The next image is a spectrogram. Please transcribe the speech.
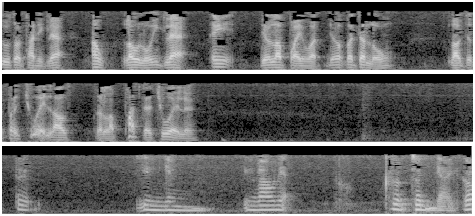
รู้ตอนทันอีกแล้ว เอ้า เราหลงอีกแล้วเอ้ยเดี๋ยวเราปล่อยหมดเดี๋ยวเราก็จะหลง เราจะต้องช่วยเราสลับพัดจะช่วยเลย แต่อย่างอย่างอย่างเราเนี่ยส่วนใหญ่ก็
